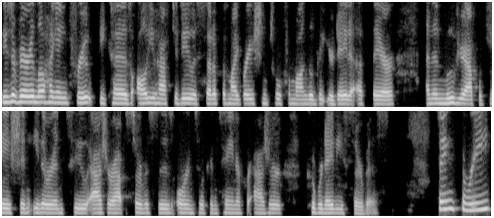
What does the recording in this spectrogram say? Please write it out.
These are very low hanging fruit because all you have to do is set up the migration tool for Mongo, get your data up there, and then move your application either into Azure App Services or into a container for Azure Kubernetes service. Thing three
